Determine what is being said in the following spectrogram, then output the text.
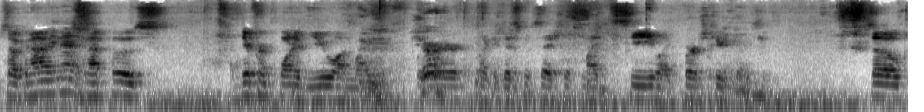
So can I can I pose a different point of view on like Sure. where like a dispensationalist might see like first two, instance. So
